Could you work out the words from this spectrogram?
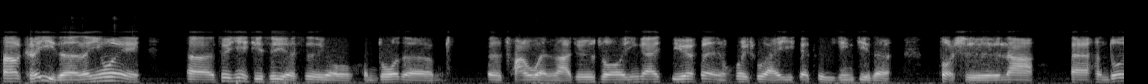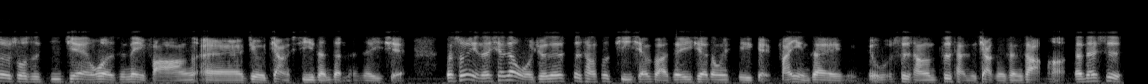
啊，可以的，那因为呃，最近其实也是有很多的。的传闻啦，就是说应该一月份会出来一些刺激经济的措施，那呃很多的说是基建或者是内房，呃就降息等等的这一些，那所以呢，现在我觉得市场是提前把这一些东西给反映在就市场资产的价格身上啊，那但是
